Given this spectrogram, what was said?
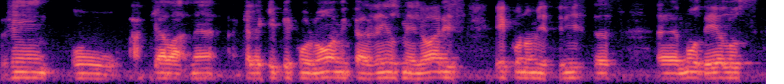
vem ou aquela, né, aquela equipe econômica, vem os melhores econometristas, é, modelos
